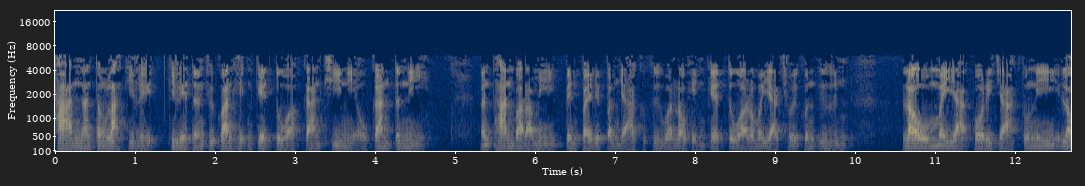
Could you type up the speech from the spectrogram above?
ทานนั้นต้องละกิเลสกิเลสนั้นคือการเห็นเกตตัวการขี้เหนียวการตนีนั้นทานบารมีเป็นไปด้วยปัญญาก็คือว่าเราเห็นแก่ตัวเราไม่อยากช่วยคนอื่น เราไม่อยากบริจาคตรงนี้เรา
